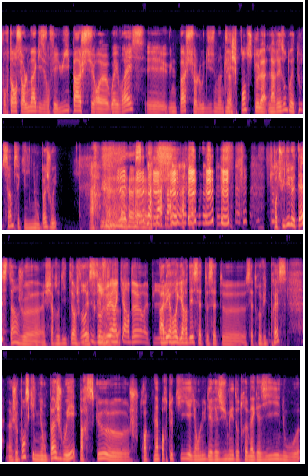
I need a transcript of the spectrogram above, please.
pourtant, sur le mag, ils ont fait 8 pages sur euh, Wave Race et une page sur Luigi's Mansion. Mais je pense que la, la raison doit être toute simple, c'est qu'ils n'y ont pas joué. Ah. Quand tu lis le test, hein, je, chers auditeurs, je vous laisse. Ils ont joué un quart d'heure et puis. Allez regarder cette, cette, euh, cette revue de presse. Euh, je pense qu'ils n'y ont pas joué parce que euh, je crois que n'importe qui ayant lu des résumés d'autres magazines ou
